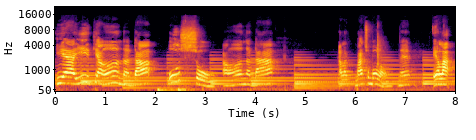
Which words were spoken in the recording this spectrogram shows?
E é aí que a Ana dá o show. A Ana dá ela bate um bolão, né? Ela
